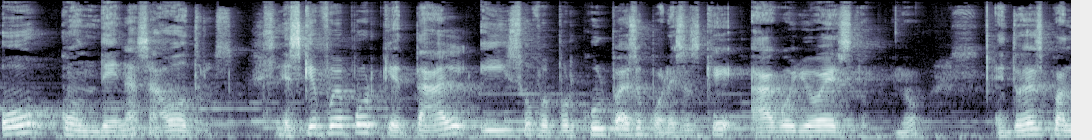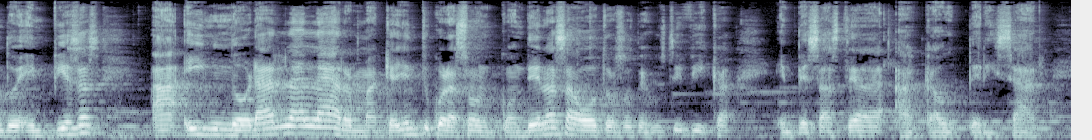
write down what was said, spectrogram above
o condenas a otros. Es que fue porque tal hizo, fue por culpa de eso, por eso es que hago yo esto, ¿no? Entonces cuando empiezas a ignorar la alarma que hay en tu corazón, condenas a otros o te justifica, empezaste a, a cauterizar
